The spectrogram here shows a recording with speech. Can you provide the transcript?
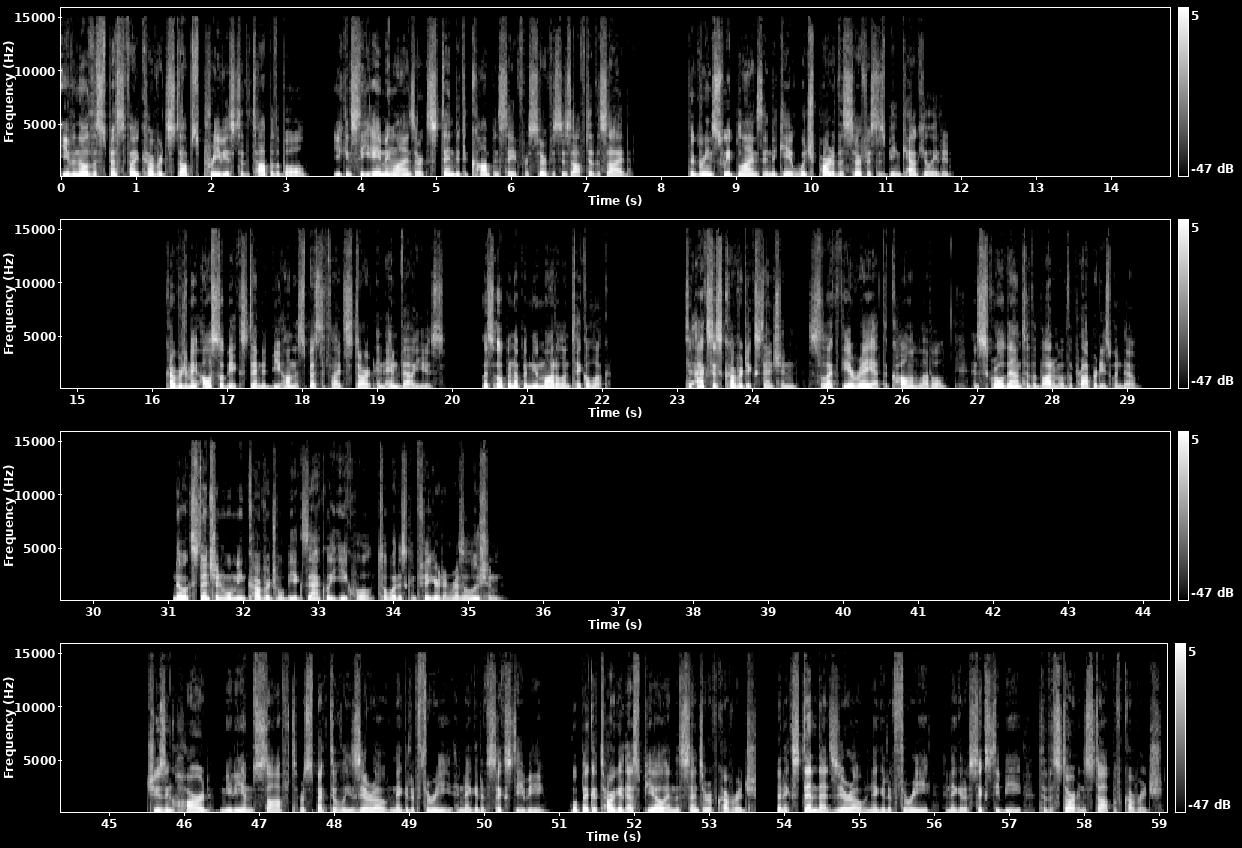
Even though the specified coverage stops previous to the top of the bowl, you can see aiming lines are extended to compensate for surfaces off to the side. The green sweep lines indicate which part of the surface is being calculated. Coverage may also be extended beyond the specified start and end values. Let's open up a new model and take a look. To access coverage extension, select the array at the column level and scroll down to the bottom of the Properties window. No extension will mean coverage will be exactly equal to what is configured in resolution. Choosing hard, medium, soft, respectively 0, negative 3, and negative 6 dB. We'll pick a target SPL in the center of coverage, then extend that 0, negative 3, and negative 6 dB to the start and stop of coverage.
